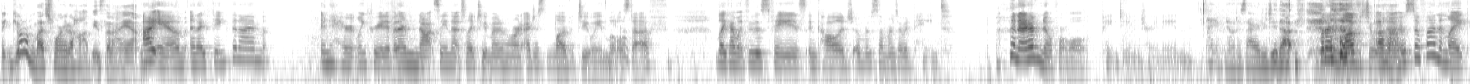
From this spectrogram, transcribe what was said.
But you're much more into hobbies than I am. I am, and I think that I'm inherently creative, and I'm not saying that to like toot my own horn. I just love doing little Yeah. stuff. Like I went through this phase in college over the summers. I would paint, and I have no formal painting training, I have no desire to do that. but I loved doing Uh-huh. that. It was so fun, and like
